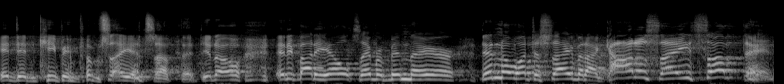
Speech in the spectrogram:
it didn't keep him from saying something. You know, anybody else ever been there? Didn't know what to say, but I gotta say something.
